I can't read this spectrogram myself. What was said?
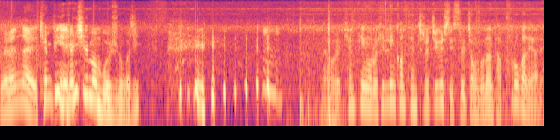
왜 맨날 캠핑의 현실만 보여주는 거지? 야, 우리 캠핑으로 힐링 컨텐츠를 찍을 수 있을 정도는 다 프로가 돼야 돼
